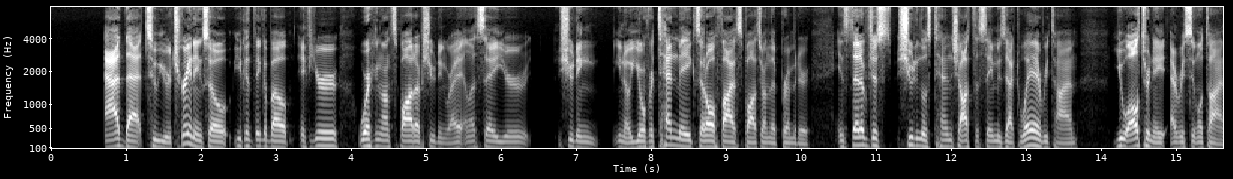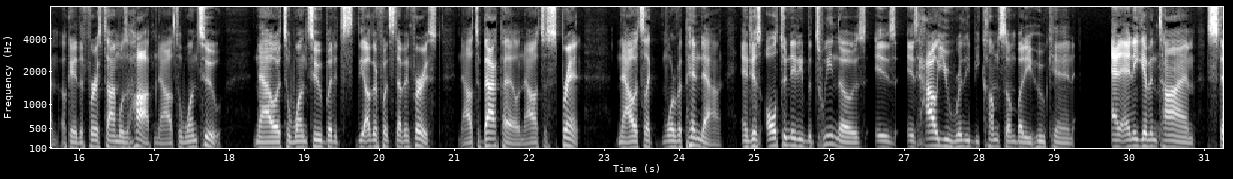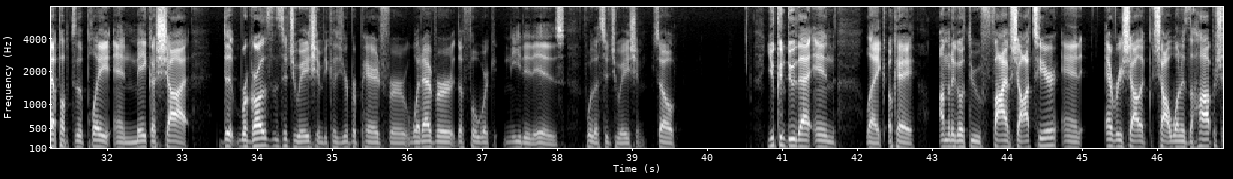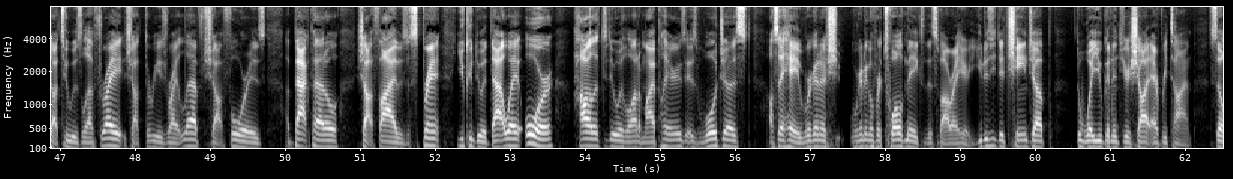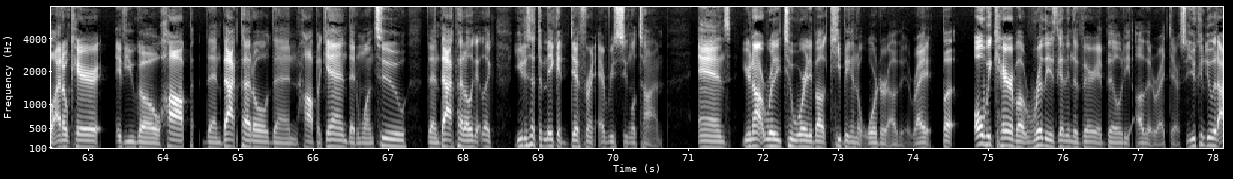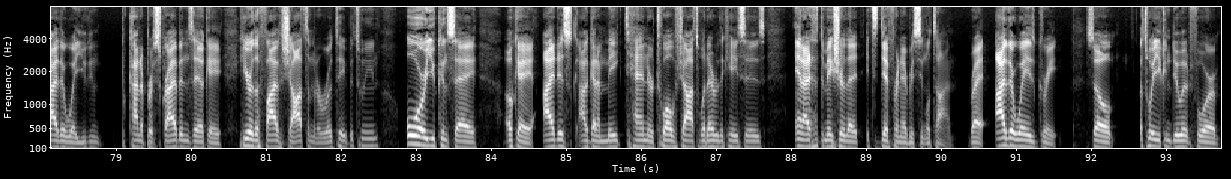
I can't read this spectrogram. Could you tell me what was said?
add that to your training. So you can think about if you're working on spot up shooting, right? And let's say you're shooting, you know, you're over 10 makes at all five spots around the perimeter. Instead of just shooting those 10 shots the same exact way every time, you alternate every single time. Okay, the first time was a hop, now it's a 1 2. Now it's a 1 2, but it's the other foot stepping first. Now it's a back pedal. Now it's a sprint. Now it's like more of a pin down. And just alternating between those is is how you really become somebody who can at any given time step up to the plate and make a shot that regardless of the situation because you're prepared for whatever the footwork needed is for the situation. So you can do that in like okay i'm gonna go through five shots here and every shot like shot one is the hop shot two is left right shot three is right left shot four is a back pedal shot five is a sprint. You can do it that way or how i like to do it with a lot of my players is we'll just I'll say, hey, we're gonna sh- we're gonna go for 12 makes at this spot right here. You just need to change up the way you get into your shot every time. So I don't care if you go hop, then back pedal, then hop again, then one two, then back pedal again. Like you just have to make it different every single time, and you're not really too worried about keeping an order of it, right? But all we care about really is getting the variability of it right there. So you can do it either way. You can kind of prescribe it and say, okay, here are the five shots I'm going to rotate between, or you can say, okay, I just I got to make 10 or 12 shots, whatever the case is, and I just have to make sure that it's different every single time, right? Either way is great. So that's why you can do it for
